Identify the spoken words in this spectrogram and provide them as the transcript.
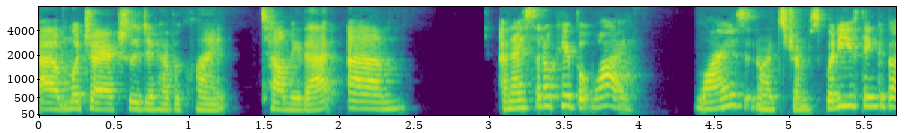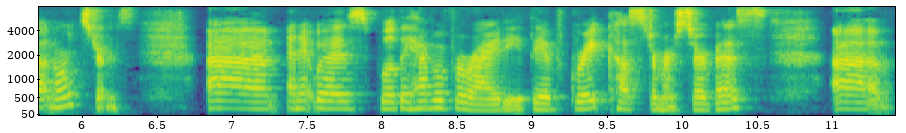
um, which I actually did have a client tell me that. Um, and I said, Okay, but why? Why is it Nordstrom's? What do you think about Nordstrom's? Um, and it was, well, they have a variety. They have great customer service. Um,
